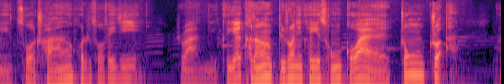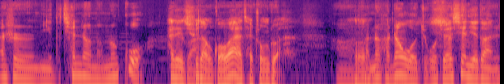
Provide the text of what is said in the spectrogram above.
你坐船或者坐飞机，是吧？你也可能，比如说，你可以从国外中转，但是你的签证能不能过，还得去趟国外才中转啊。反正反正，我我觉得现阶段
